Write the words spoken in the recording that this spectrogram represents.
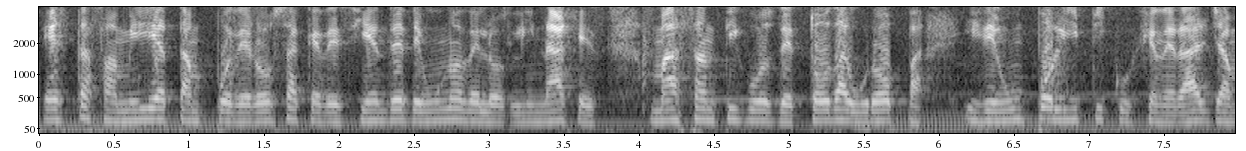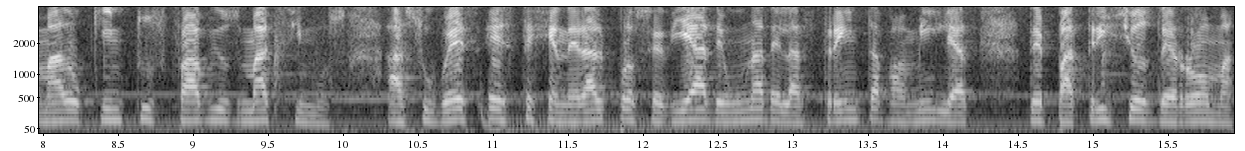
Esta familia tan poderosa que desciende de uno de los linajes más antiguos de toda Europa y de un político general llamado Quintus Fabius Maximus. A su vez, este general procedía de una de las 30 familias de patricios de Roma,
